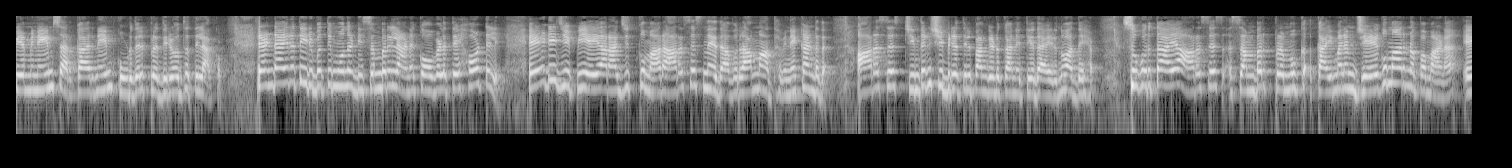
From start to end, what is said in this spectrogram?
പി എമ്മിനെയും സർക്കാരിനെയും കൂടുതൽ പ്രതിരോധത്തിലാക്കും. രണ്ടായിരത്തി ഇരുപത്തി മൂന്ന് ഡിസംബറിലാണ് കോവളത്തെ ഹോട്ടലിൽ A D G P A R Ajith Kumar R S S നേതാവ് റാം മാധവിനെ കണ്ടത്. ആർ എസ് എസ് ചിന്തൻ ശിബിരത്തിൽ പങ്കെടുക്കാൻ എത്തിയതായിരുന്നു അദ്ദേഹം. സുഹൃത്തായ ആർ എസ് എസ് സമ്പർക്ക് പ്രമുഖ് കൈമനം ജയകുമാറിനൊപ്പമാണ് എ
